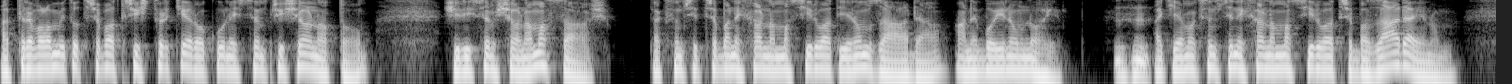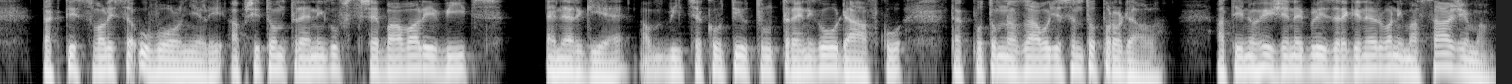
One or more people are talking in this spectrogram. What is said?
A trvalo mi to třeba tři čtvrtě roku, než jsem přišel na to, že když jsem šel na masáž, tak jsem si třeba nechal namasírovat jenom záda, anebo jenom nohy. Mm-hmm. A tím, jak jsem si nechal namasírovat třeba záda jenom, tak ty svaly se uvolnily a při tom tréninku vstřebávali víc energie a víc jako ty, tu tréninkovou dávku, tak potom na závodě jsem to prodal. A ty nohy, že nebyly zregenerovaný masážema,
